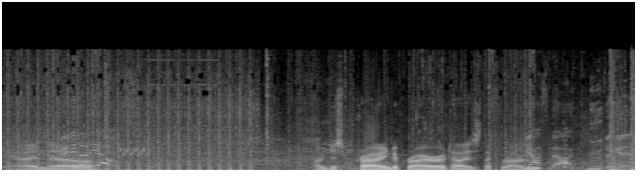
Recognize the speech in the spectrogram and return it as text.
Yeah, I know. I'm just trying to prioritize the front.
